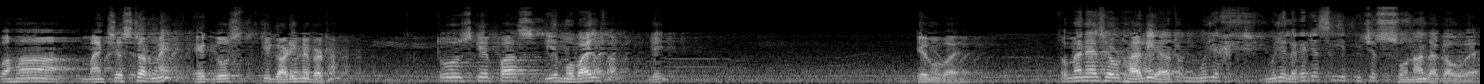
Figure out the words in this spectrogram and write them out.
वहाँ मैनचेस्टर में एक दोस्त की गाड़ी में बैठा तो उसके पास ये मोबाइल था, यही। ये मोबाइल। तो मैंने ऐसे उठा लिया तो मुझे मुझे लगा जैसे ये पीछे सोना लगा हुआ है।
